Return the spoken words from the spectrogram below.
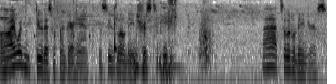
Although I wouldn't do this with my bare hand. This seems a little dangerous to me. That's a little dangerous.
